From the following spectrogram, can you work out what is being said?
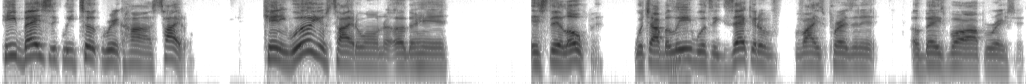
he basically took Rick Hahn's title. Kenny Williams' title, on the other hand, is still open, which I believe mm-hmm. was executive vice president of baseball operations.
